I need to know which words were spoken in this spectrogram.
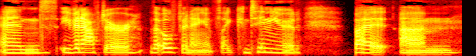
And even after the opening, it's like continued. But um,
